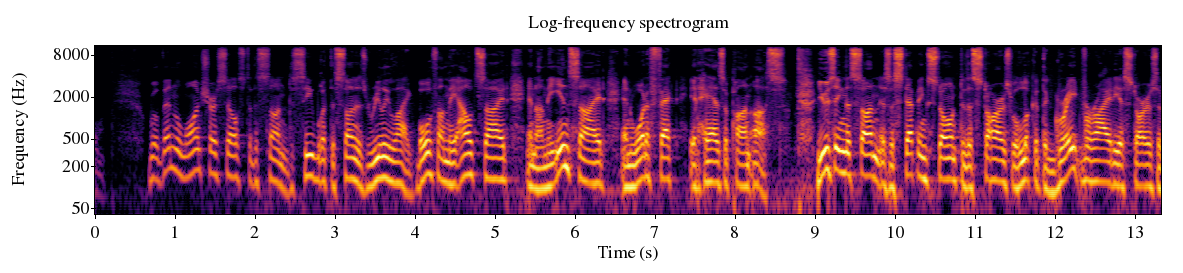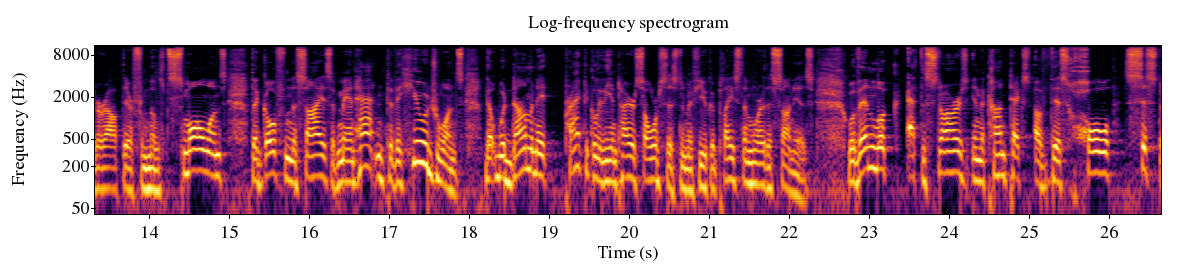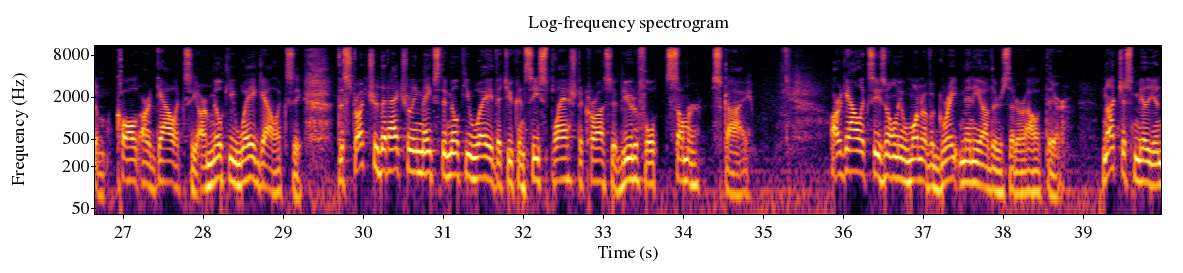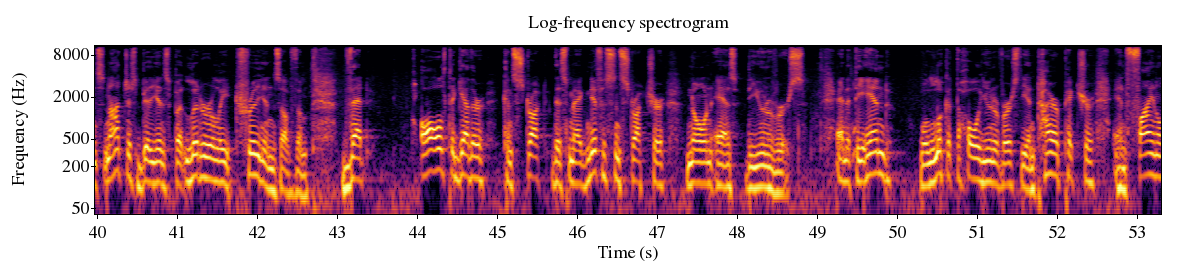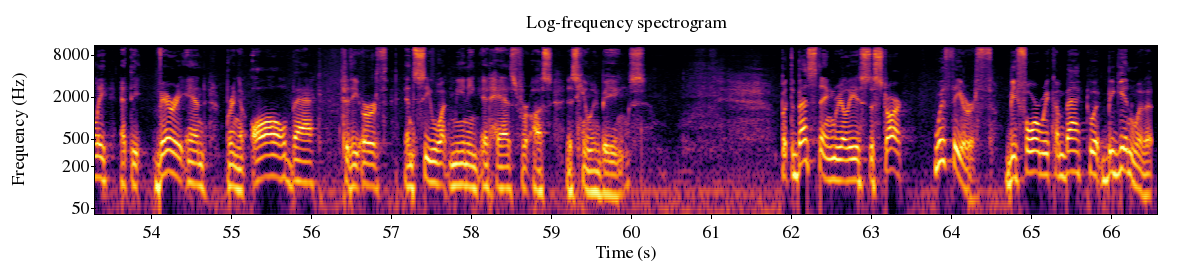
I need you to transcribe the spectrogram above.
home. We'll then launch ourselves to the sun to see what the sun is really like, both on the outside and on the inside, and what effect it has upon us. Using the sun as a stepping stone to the stars, we'll look at the great variety of stars that are out there, from the small ones that go from the size of Manhattan to the huge ones that would dominate practically the entire solar system if you could place them where the sun is. We'll then look at the stars in the context of this whole system called our galaxy, our Milky Way galaxy. The structure that actually makes the Milky Way that you can see splashed across a beautiful summer sky. Our galaxy is only one of a great many others that are out there. Not just millions, not just billions, but literally trillions of them that all together construct this magnificent structure known as the universe. And at the end, we'll look at the whole universe, the entire picture, and finally, at the very end, bring it all back to the earth and see what meaning it has for us as human beings. But the best thing really is to start with the earth before we come back to it, begin with it,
